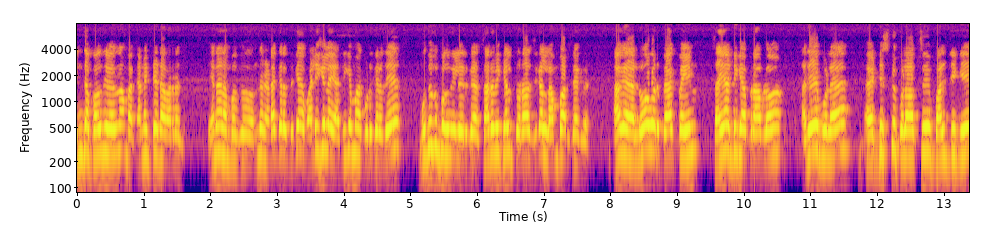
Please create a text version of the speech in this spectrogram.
இந்த பகுதியில நம்ம கனெக்டடாக வர்றது. ஏன்னா நமக்கு வந்து நடக்கிறதுக்கே வலிகளை அதிகமாக கொடுக்கறது முதுகு பகுதியில் இருக்க சர்விக்கல் துராசிக்கல் லம்பார் சேக்கரல் ஆக lower back pain sciatica problem அதே போல் டிஸ்க் கொலாப்ஸு பல்ஜிங்கு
